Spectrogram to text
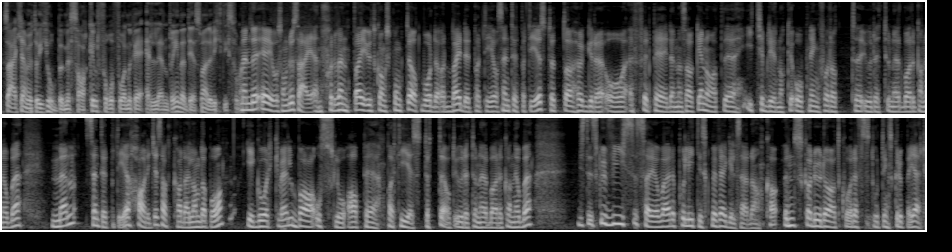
Så jeg kommer til å jobbe med saken for å få en reell endring. Det er det som er det viktigste for meg. Men det er jo som du sier, en forventer i utgangspunktet at både Arbeiderpartiet og Senterpartiet støtter Høyre og Frp i denne saken, og at det ikke blir noe åpning for at ureturnerbare kan jobbe. Men Senterpartiet har ikke sagt hva de landa på. I går kveld ba Oslo Ap partiet støtte at ureturnerbare kan jobbe. Hvis det skulle vise seg å være politisk bevegelse her, da, hva ønsker du da at KrFs stortingsgruppe gjør?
